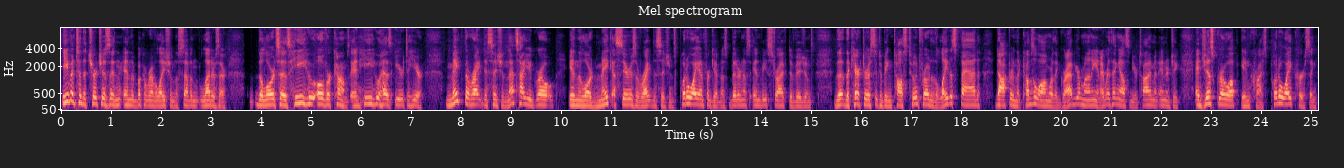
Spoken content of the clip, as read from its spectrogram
Even to the churches in, in the book of Revelation, the seven letters there, the Lord says, He who overcomes and he who has ear to hear. Make the right decision. That's how you grow in the Lord. Make a series of right decisions. Put away unforgiveness, bitterness, envy, strife, divisions, the, the characteristic of being tossed to and fro to the latest fad doctrine that comes along where they grab your money and everything else and your time and energy and just grow up in Christ. Put away cursing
